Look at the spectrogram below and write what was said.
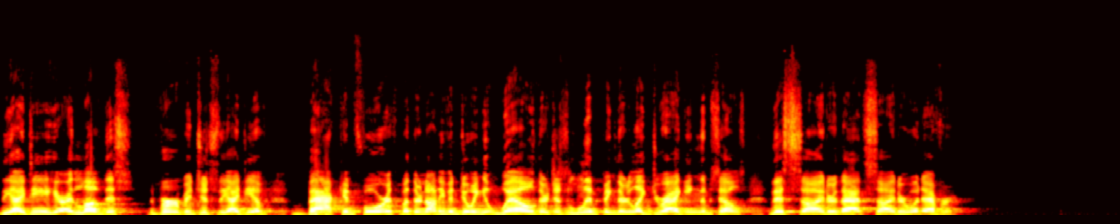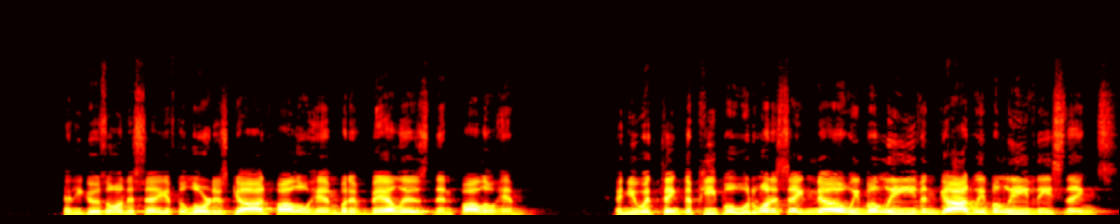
The idea here, I love this verbiage. It's the idea of back and forth, but they're not even doing it well. They're just limping. They're like dragging themselves this side or that side or whatever. And he goes on to say, if the Lord is God, follow him, but if Baal is, then follow him. And you would think the people would want to say, no, we believe in God. We believe these things.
